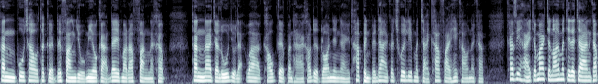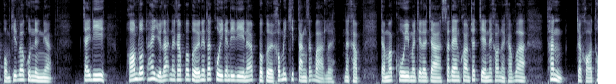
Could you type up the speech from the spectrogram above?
ท่านผู้เช่าถ้าเกิดได้ฟังอยู่มีโอกาสได้มารับฟังนะครับ ท่านน่าจะรู้อยู่แหละว่าเขาเกิดปัญหาเขาเดือดร้อนยังไง ถ้าเป็นไปได้ก็ช่วยรีบมาจ่ายค่าไฟให้เขานะครับค่าเสียหายจะมากจะน้อยมาเจรจาครับ ผมคิดว่าคุณหนึ่งเนี่ยใจดีพร้อมลดให้อยู่แล้วนะครับเผลอเนี่ยถ้าคุยกันดีๆนะเผลอเขาไม่คิดตังค์สักบาทเลยนะครับ แต่มาคุยมาเจรจาแสดงความชัดเจนให้เขาหน่อยครับว่า ท่านจะขอโท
